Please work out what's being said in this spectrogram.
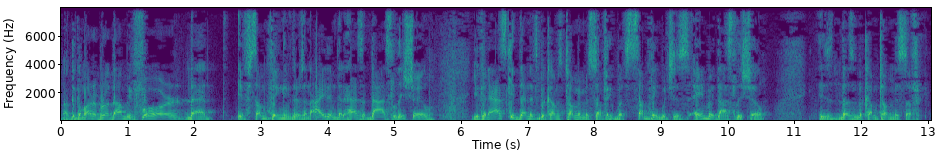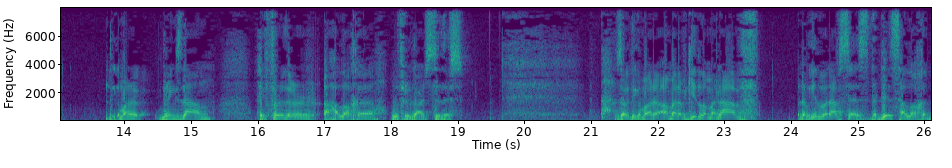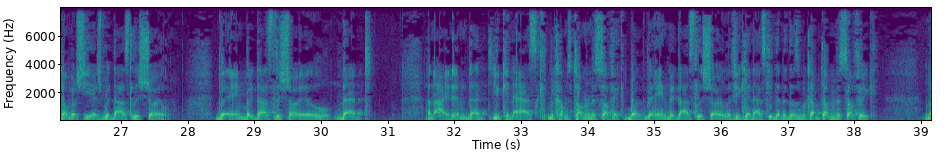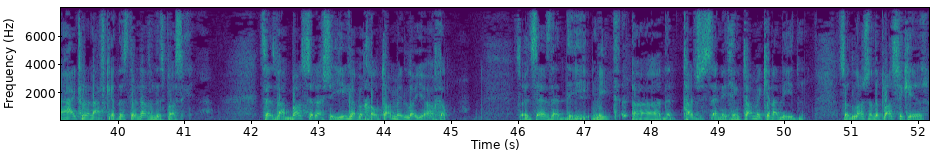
Now the Gemara brought down before that if something, if there's an item that has a das lishel, you can ask it, then it becomes Tommy Misafik. But something which is aimed by Das Lishel is, doesn't become Tommy Misafik. The Gemara brings down a further a halacha with regards to this. Zog the Gemara, Amar of Gidla Marav, Rav Gidla Marav says that this halacha davar sheyesh b'das lishoil, ve'ein b'das lishoil, that an item that you can ask becomes Tomim Misafik. But ve'ein bedas l'shoil, if you can't ask it, then it doesn't become Tomim Misafik. Mehaikro nafke. This turned out from this pasuk. It says, v'abosar asheyiga b'chol tomid lo yochel. So it says that the meat uh, that touches anything tummy cannot be eaten. So the loss of the pasuk is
